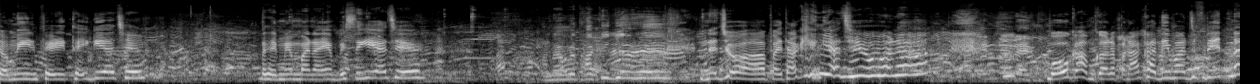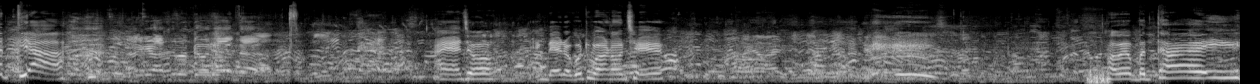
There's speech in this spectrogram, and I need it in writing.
જમીન ફેરી થઈ ગયા છે. બધા મહેમાન અહીંયા બેસી ગયા છે. અને હવે થાકી ગયા હે? ને જો આ ભાઈ થાકી ગયા છે અમારા. બહુ કામ કરે પણ આખા દીમાં જ ફ્રી જ નથી થયા. અહીંયા જો એક ડેરો ગોઠવાનો છે. હવે બધાય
